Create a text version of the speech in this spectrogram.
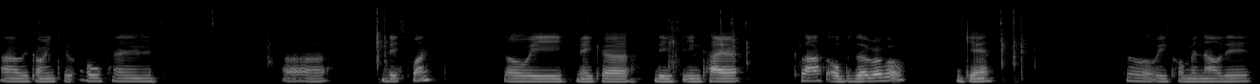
Uh, we're going to open uh, this one. So we make uh, this entire class observable again. So we comment out this.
